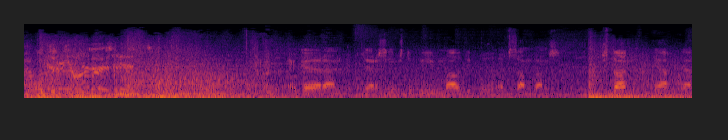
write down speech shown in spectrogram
I wanted to do this. And there seems to be multiple of some someone's. Stuck? Yeah, yeah.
